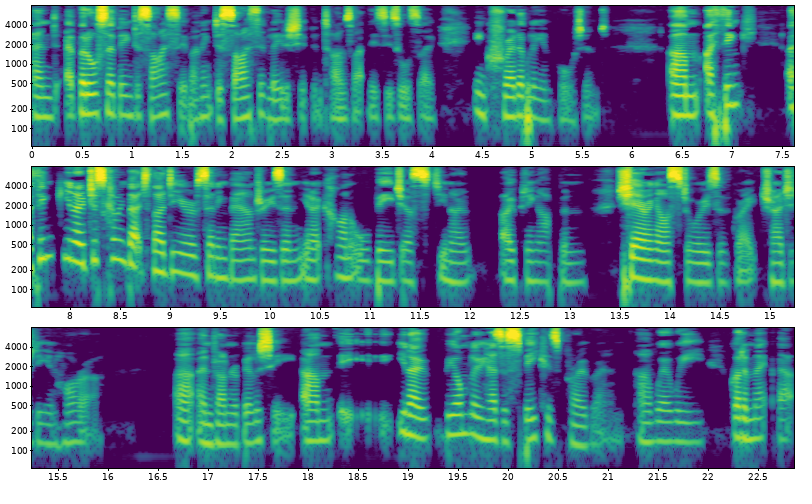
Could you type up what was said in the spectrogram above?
and uh, but also being decisive. I think decisive leadership in times like this is also incredibly important. Um, I think I think you know just coming back to the idea of setting boundaries, and you know it can't all be just you know opening up and sharing our stories of great tragedy and horror. Uh, and vulnerability. Um, you know, Beyond Blue has a speakers program uh, where we got about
